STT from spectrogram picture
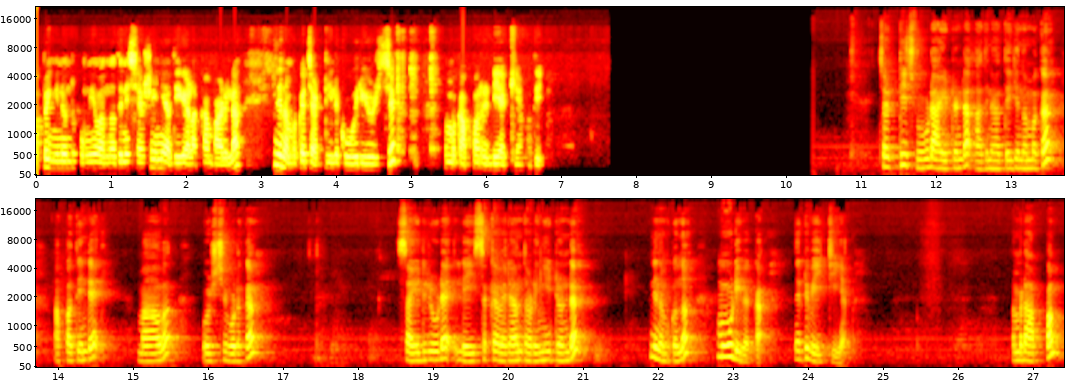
അപ്പം ഇങ്ങനെ ഒന്ന് പൊങ്ങി വന്നതിന് ശേഷം ഇനി അധികം ഇളക്കാൻ പാടില്ല. ഇനി നമുക്ക് ചട്ടിയിൽ കോരി ഒഴിച്ച് നമുക്ക് അപ്പം റെഡിയാക്കിയാൽ മതി. ചട്ടി ചൂടായിട്ടുണ്ട്. അതിനകത്തേക്ക് നമുക്ക് അപ്പത്തിന്റെ മാവ് ഒഴിച്ചു കൊടുക്കാം. സൈഡിലൂടെ ലേസൊക്കെ വരാൻ തുടങ്ങിയിട്ടുണ്ട്. ഇനി നമുക്കൊന്ന് മൂടി വെക്കാം. എന്നിട്ട് വെയിറ്റ് ചെയ്യാം. നമ്മുടെ അപ്പം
